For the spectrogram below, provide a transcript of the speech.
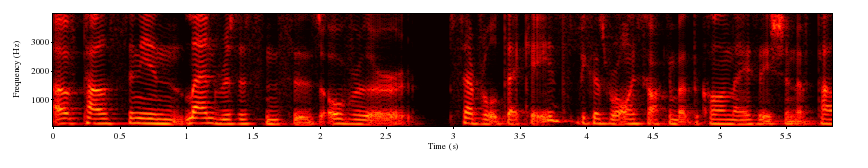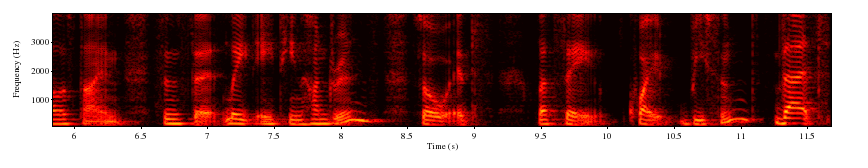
of Palestinian land resistances over several decades, because we're only talking about the colonization of Palestine since the late 1800s, so it's let's say quite recent, that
